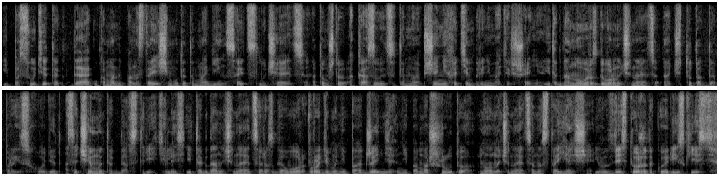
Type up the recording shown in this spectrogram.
И по сути тогда у команды по-настоящему вот эта магия, инсайт случается. О том, что оказывается-то мы вообще не хотим принимать решения. И тогда новый разговор начинается. А что тогда происходит? А зачем мы тогда встретились? И тогда начинается разговор. Вроде мы не по адженде, не по маршруту, но начинается настоящее. И вот здесь тоже такой риск есть,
